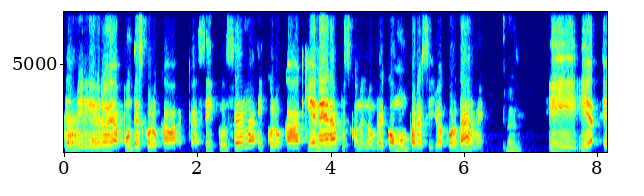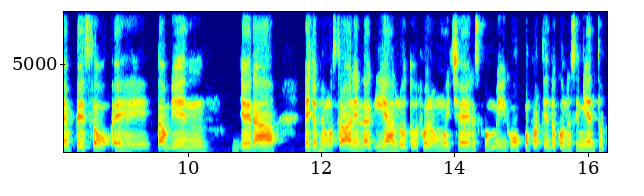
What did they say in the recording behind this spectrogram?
en mi libro de apuntes colocaba cacicucela y colocaba quién era, pues con el nombre común para así yo acordarme. Y, y así empezó. Eh, también yo era, ellos me mostraban en la guía, los dos fueron muy chéveres conmigo, compartiendo conocimiento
